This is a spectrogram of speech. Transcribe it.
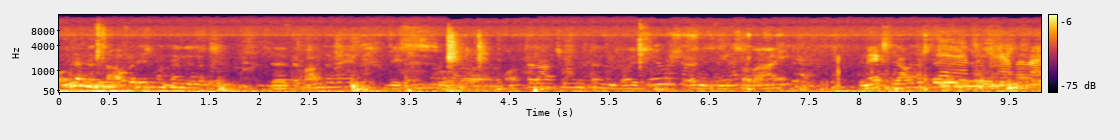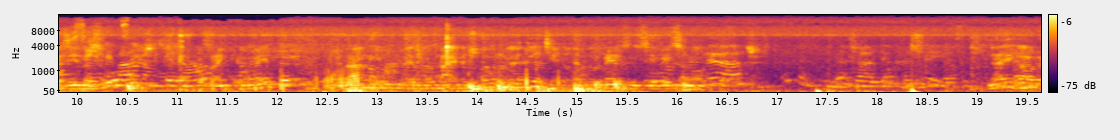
Und wenn es sauber ist, man kann den, den, den Wanderweg bis zu der Morteratsch unten und da ist es schön, ist nicht so weit. Die nächste Haltestelle ähm, ist in der Schule, etwa ein Kilometer. Und dann etwa eine Stunde, und die Menschen sie bis zum Ort. Nein, ich glaube,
